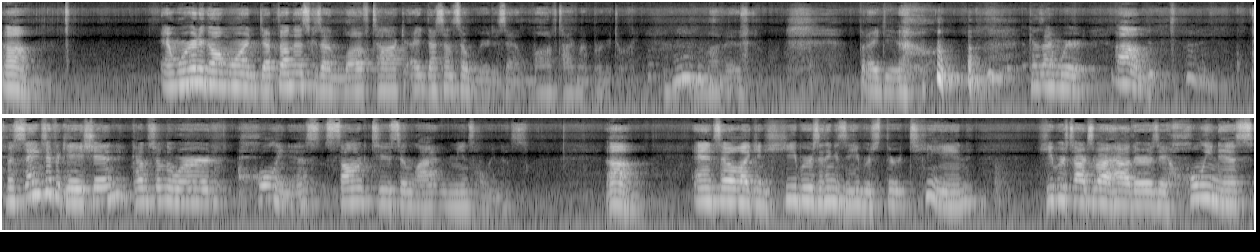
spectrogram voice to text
Um, and we're going to go more in depth on this because I love talk. I, that sounds so weird to say. I love talking about purgatory. I love it, but I do because I'm weird. Um, but sanctification comes from the word holiness. Sanctus in Latin means holiness. Um, and so, like in Hebrews, I think it's in Hebrews 13, Hebrews talks about how there is a holiness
